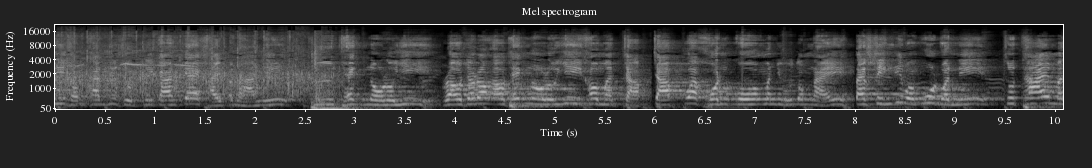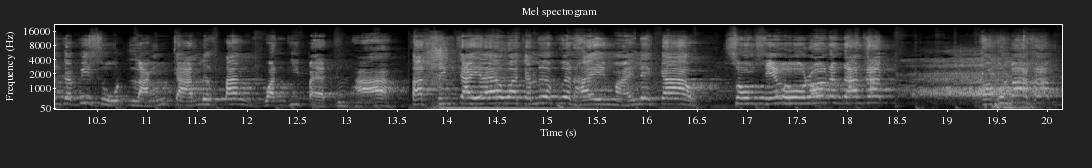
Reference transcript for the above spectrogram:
ที่สำคัญที่สุดในการแก้ไขปัญหานี้ คือเทคโนโลยี เราจะต้องเอาเทคโนโลยีเข้ามาจับจับว่าคนโกงมันอยู่ตรงไหน แต่สิ่งที่ผมพูดวันนี้ สุดท้ายมันจะพิสูจน์หลังการเลือกตั้งวันที่ 8 กุมภาตัดสินใจแล้วว่าจะเลือกเพื่อไทยหมายเลข 9 ส่งเสียงโห่ร้องดังๆครับ ขอบคุณมากครับ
